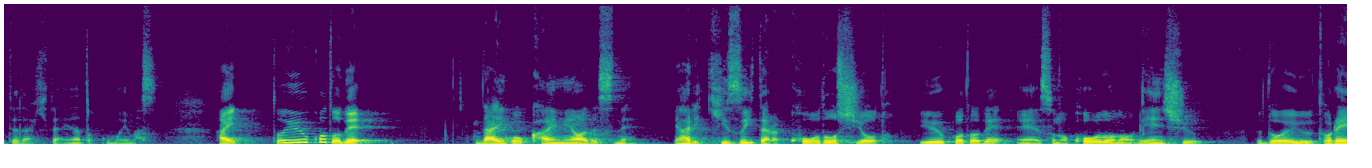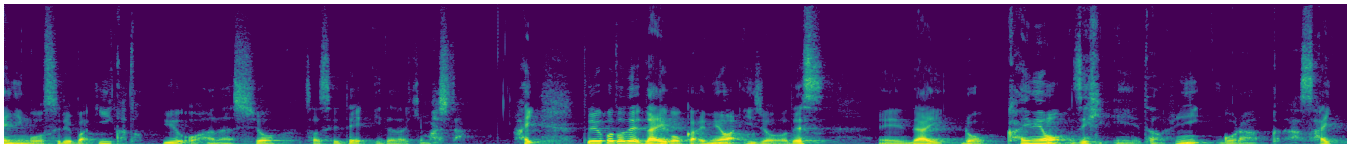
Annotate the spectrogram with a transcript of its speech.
いただきたいなと思います。はい、ということで第5回目はですねやはり気づいたら行動しようということで、えその行動の練習どういうトレーニングをすればいいかというお話をさせていただきました。はい、ということで第5回目は以上です。第6回目もぜひ楽しみにご覧ください。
